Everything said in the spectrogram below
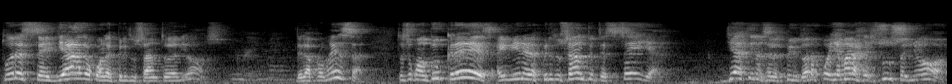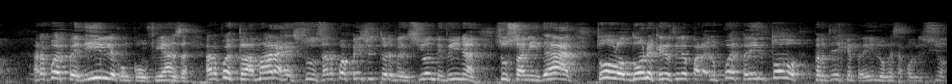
tú eres sellado con el Espíritu Santo de Dios, de la promesa. Entonces cuando tú crees, ahí viene el Espíritu Santo y te sella. Ya tienes el Espíritu. Ahora puedes llamar a Jesús Señor. Ahora puedes pedirle con confianza. Ahora puedes clamar a Jesús. Ahora puedes pedir su intervención divina, su sanidad, todos los dones que Dios tiene para él. Lo puedes pedir todo, pero tienes que pedirlo en esa condición.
